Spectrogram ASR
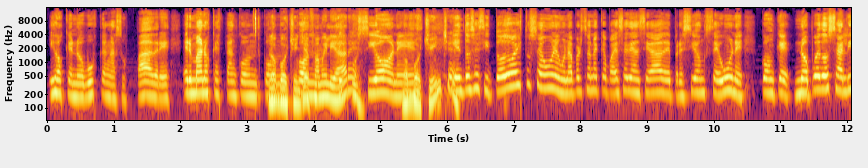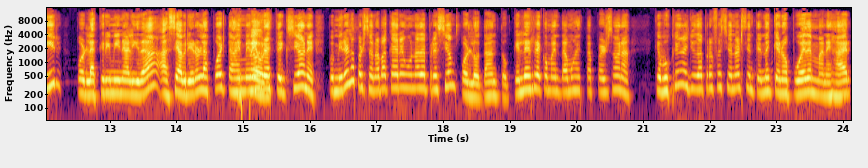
hijos que no buscan a sus padres, hermanos que están con, con Los bochinches con familiares. discusiones. Los bochinches. Y entonces si todo esto se une, una persona que padece de ansiedad, depresión, se une con que no puedo salir por la criminalidad, ah, se abrieron las puertas, hay Es menos peor. restricciones, pues mire, la persona va a caer en una depresión, por lo tanto, ¿qué les recomendamos a estas personas? Que busquen ayuda profesional si entienden que no pueden manejar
